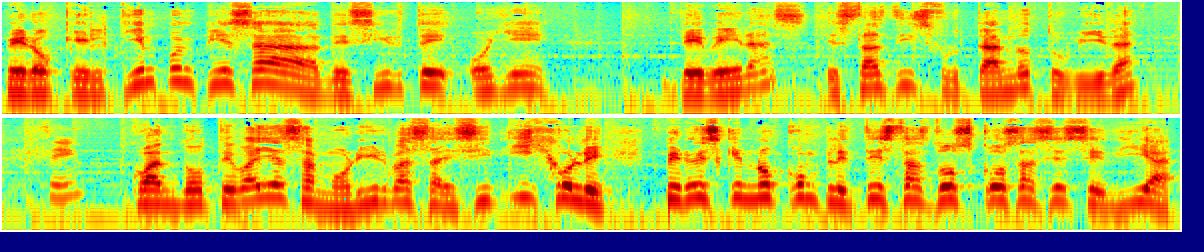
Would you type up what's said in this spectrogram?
pero que el tiempo empieza a decirte, oye, ¿de veras estás disfrutando tu vida? Sí. Cuando te vayas a morir vas a decir, híjole, pero es que no completé estas dos cosas ese día.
